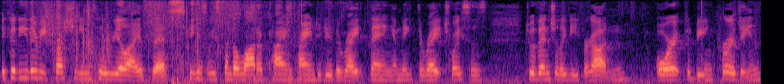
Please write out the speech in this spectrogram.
It could either be crushing to realize this because we spend a lot of time trying to do the right thing and make the right choices to eventually be forgotten, or it could be encouraging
